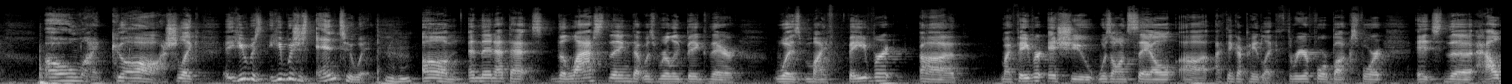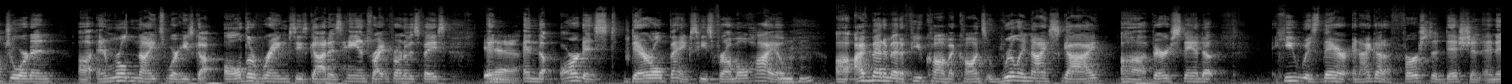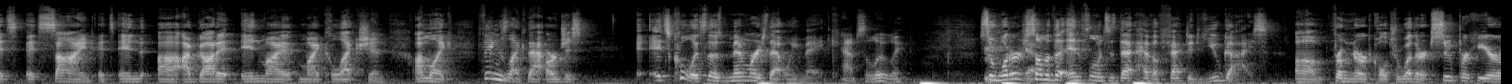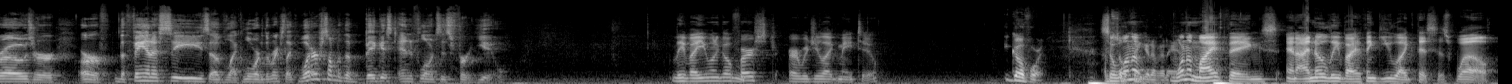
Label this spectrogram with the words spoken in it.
oh my gosh! Like he was he was just into it. Um, and then at that the last thing that was really big there was my favorite. Uh, my favorite issue was on sale. Uh, I think I paid like three or four bucks for it. It's the Hal Jordan uh, Emerald Knights, where he's got all the rings. He's got his hands right in front of his face. And, Yeah. and the artist Darryl Banks, he's from Ohio. Mm-hmm. Uh, I've met him at a few comic cons. Really nice guy, uh, very stand up. He was there, and I got a first edition, and it's it's signed. It's in. Uh, I've got it in my my collection. I'm like things like that are just. It's cool. It's those memories that we make. Absolutely. So, what are some of the influences that have affected you guys um, from nerd culture? Whether it's superheroes or or the fantasies of like Lord of the Rings. Like, what are some of the biggest influences for you? Levi, you want to go first, or would you like me to? You go for it. so one of, of an one of my things, and I know Levi, I think you like this as well,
